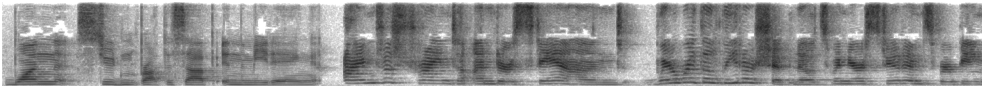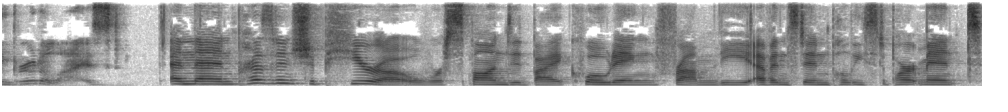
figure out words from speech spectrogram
one student brought this up in the meeting. I'm just trying to understand where were the leadership notes when your students were being brutalized? And then President Shapiro responded by quoting from the Evanston Police Department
